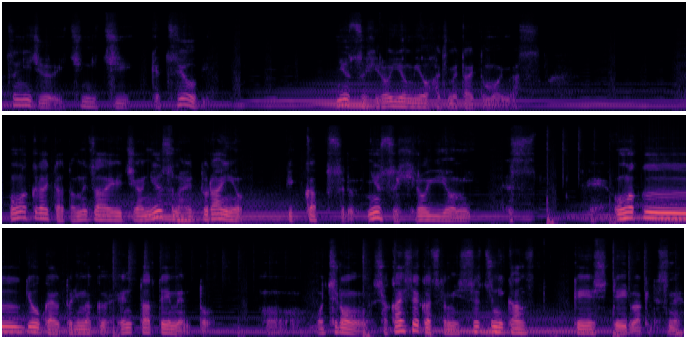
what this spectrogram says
月21日月曜日。ニュース拾い読みを始めたいと思います。音楽ライター富澤栄一がニュースのヘッドラインをピックアップするニュース拾い読みです、えー、音楽業界を取り巻くエンターテインメント。もちろん社会生活と密接に関係しているわけですね、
